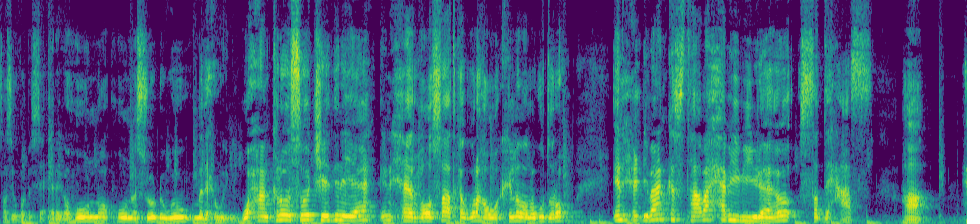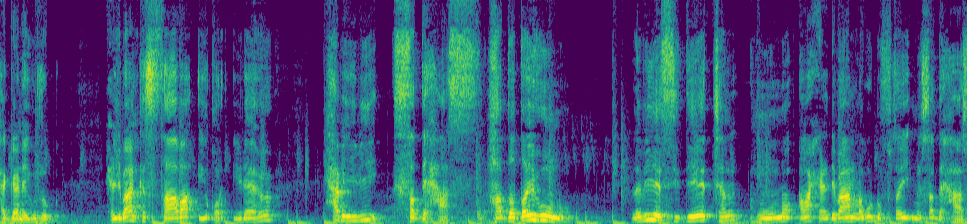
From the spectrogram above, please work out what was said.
saasay u qorbisa ereyga huuno huuno soo dhawow madaxweyne. Waxaan kaloo soo jeedinayaa in xeer hoosaadka golaha wakiilada lagu daro in xildhibaan kastaaba xabiibi yidhaaho saddexaas. Ha xaggaana rog. Xildhibaan kastaaba ii qor yidhaaho xabiibi saddexaas haddaday huuno labiyo siddeetan huuno ama xildhibaan lagu dhuftay min saddexaas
